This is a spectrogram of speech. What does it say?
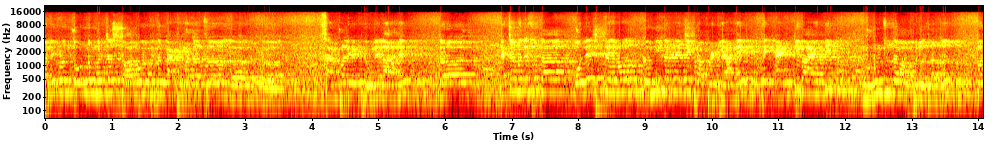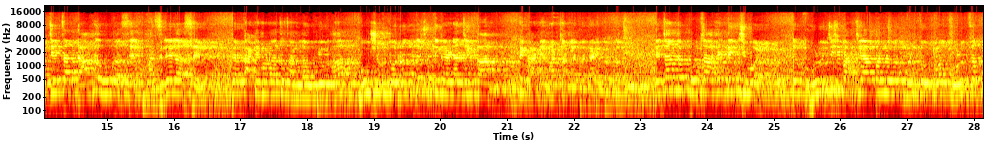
पलीकडून दोन नंबरच्या स्टॉलवर तिथं काठेमाठाचं सॅम्पल हे ठेवलेलं आहे तर अ, याच्यामध्ये सुद्धा कोलेस्टेरॉल कमी करण्याची प्रॉपर्टी आहे हे अँटीबायोटिक म्हणून सुद्धा वापरलं जातं त्वचेचा दाह होत असेल भाजलेला असेल तर काटेमाठाचा चांगला उपयोग हा होऊ शकतो रक्त शुद्धीकरणाचे काम ते काटेमाठ चांगल्या प्रकारे करतात त्याच्यानंतर पुढचं आहे ते चिवळ तर घोळूची जी भाजी आपण म्हणतो किंवा घोळूचं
